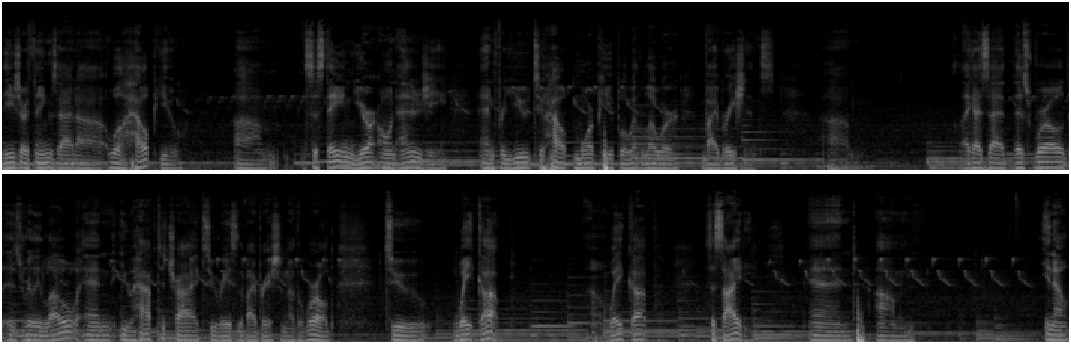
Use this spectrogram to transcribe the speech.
these are things that uh, will help you um, sustain your own energy and for you to help more people with lower vibrations. Um, like I said, this world is really low, and you have to try to raise the vibration of the world to wake up, uh, wake up society. And, um, you know,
